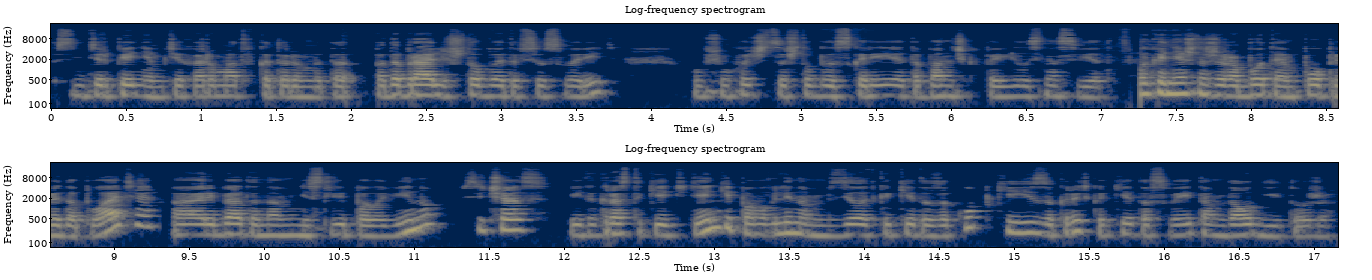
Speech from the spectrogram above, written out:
с нетерпением тех ароматов, которые мы подобрали, чтобы это все сварить, в общем, хочется, чтобы скорее эта баночка появилась на свет. Мы, конечно же, работаем по предоплате. А, ребята нам внесли половину сейчас. И как раз-таки эти деньги помогли нам сделать какие-то закупки и закрыть какие-то свои там долги тоже.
